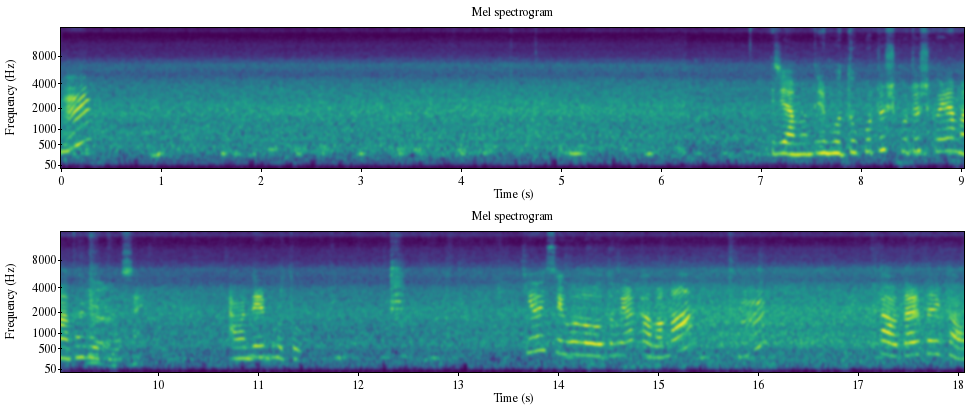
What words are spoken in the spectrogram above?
হুম? যে আমাদের ভুতু কুটুস কুটুস করে মাথা খাইতেছে। আমাদের ভুতু। কি হয়েছে এগুলো তুমি আর খাবা না? খাও তাড়াতাড়ি খাও।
